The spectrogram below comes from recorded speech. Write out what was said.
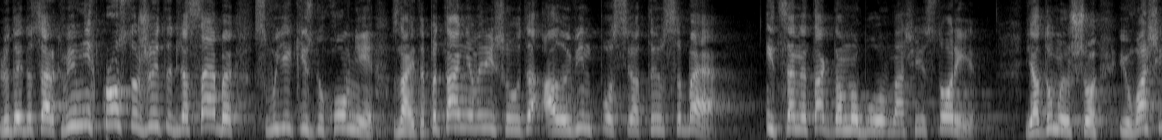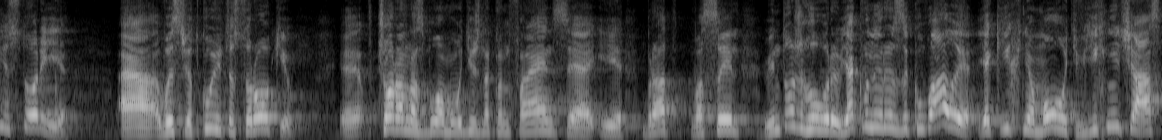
людей до церкви. Він міг просто жити для себе свої якісь духовні, знаєте, питання вирішувати, але він посвятив себе. І це не так давно було в нашій історії. Я думаю, що і в вашій історії е, ви святкуєте 100 років. Е, Вчора в нас була молодіжна конференція, і брат Василь він теж говорив, як вони ризикували, як їхня молодь в їхній час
